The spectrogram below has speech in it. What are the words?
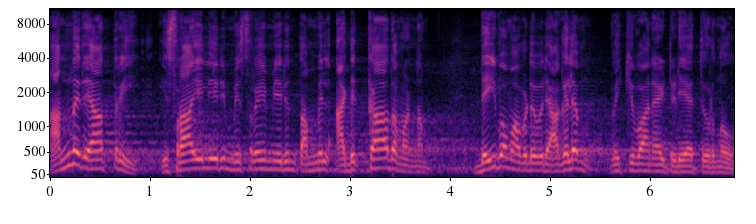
അന്ന് രാത്രി ഇസ്രായേലിയരും മിശ്രൈമ്യരും തമ്മിൽ അടുക്കാതെ വണ്ണം ദൈവം അവിടെ ഒരു അകലം വയ്ക്കുവാനായിട്ട് ഇടയാത്തീർന്നു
